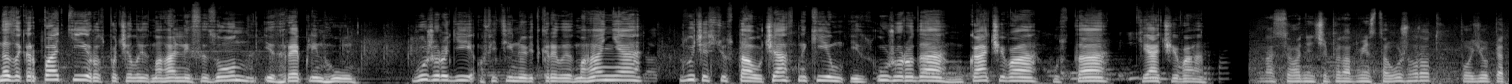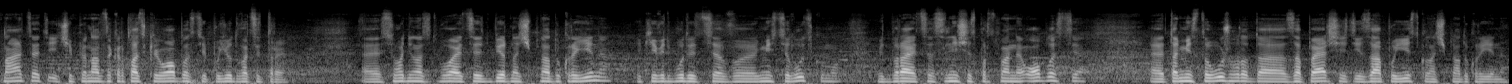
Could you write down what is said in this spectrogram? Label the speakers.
Speaker 1: На Закарпатті розпочали змагальний сезон із греплінгу. В Ужгороді офіційно відкрили змагання з участю ста учасників із Ужгорода, Мукачева, Хуста, Тячева.
Speaker 2: У нас сьогодні чемпіонат міста Ужгород по Ю-15 і чемпіонат Закарпатської області по Ю-23. Е, Сьогодні у нас відбувається відбір на чемпіонат України, який відбудеться в місті Луцькому. Відбираються сильніші спортсмени області та міста Ужгорода за першість і за поїздку на чемпіонат України.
